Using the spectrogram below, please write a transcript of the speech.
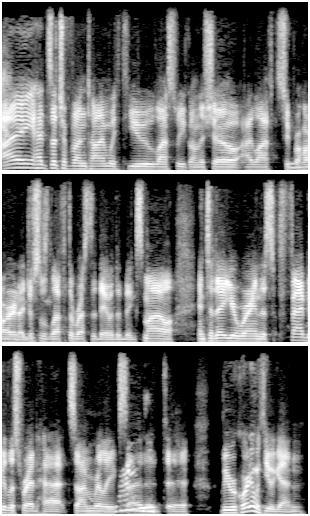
I had such a fun time with you last week on the show. I laughed super hard. I just was left the rest of the day with a big smile. And today you're wearing this fabulous red hat. So I'm really excited to be recording with you again.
